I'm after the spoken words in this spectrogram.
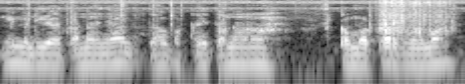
Ini media tanahnya kita pakai tanah sekam bakar teman-teman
